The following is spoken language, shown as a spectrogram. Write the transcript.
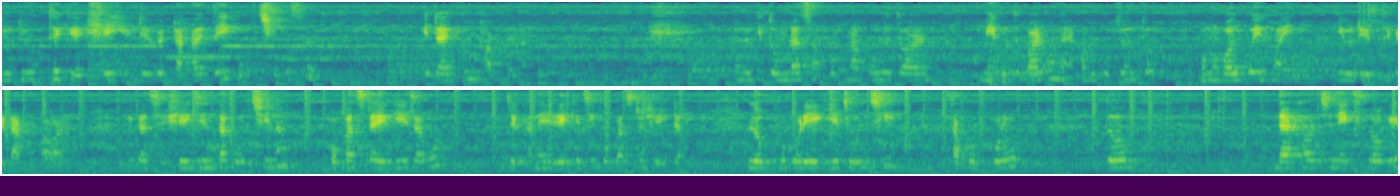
ইউটিউব থেকে সেই ইউটিউবের টাকাতেই করছি, বুঝলে? এটা একদম ভাববে না। কেন কি তোমরা সাপোর্ট না করলে তো আর আমি এগোতে পারব না? এখনও পর্যন্ত কোনো গল্পই হয়নি ইউটিউব থেকে টাকা পাওয়ার। ঠিক আছে, সেই চিন্তা করছি না। ফোকাসটা এগিয়ে যাব। যেখানে রেখেছি ফোকাসটা সেইটা। লক্ষ্য করে এগিয়ে চলছি। সাপোর্ট করো। তো দেখা হচ্ছে নেক্সট ব্লগে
